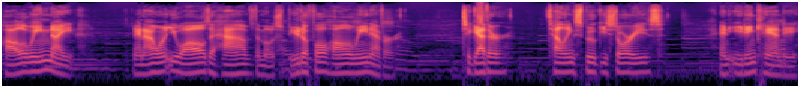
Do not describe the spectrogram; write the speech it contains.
Halloween night. And I want you all to have the most beautiful Halloween ever. Together, telling spooky stories, and eating candy.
